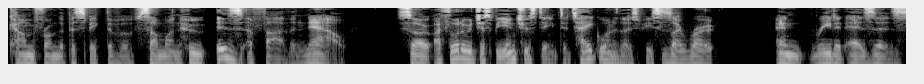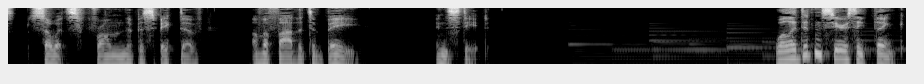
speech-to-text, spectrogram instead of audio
come from the perspective of someone who is a father now. So I thought it would just be interesting to take one of those pieces I wrote and read it as is, so it's from the perspective of a father to be instead. While I didn't seriously think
